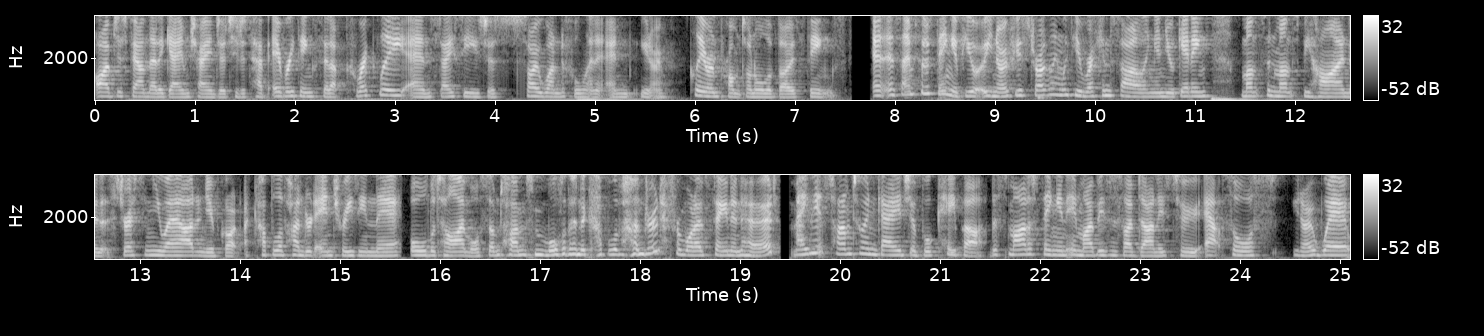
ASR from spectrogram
I've just found that a game changer to just have everything set up correctly. And Stacey is just so wonderful and, and, you know, clear and prompt on all of those things. And, same sort of thing. If you're, you know, if you're struggling with your reconciling and you're getting months and months behind and it's stressing you out and you've got a couple of hundred entries in there all the time or sometimes more than a couple of hundred from what I've seen and heard, maybe it's time to engage a bookkeeper. The smartest thing in, in my business I've done is to outsource, you know, where,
